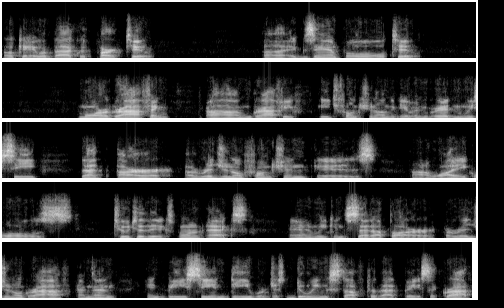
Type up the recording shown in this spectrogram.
Okay, we're back with part two. Uh, example two. More graphing. Um, graph each function on the given grid, and we see that our original function is uh, y equals 2 to the exponent x, and we can set up our original graph, and then in B, C, and D, we're just doing stuff to that basic graph.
